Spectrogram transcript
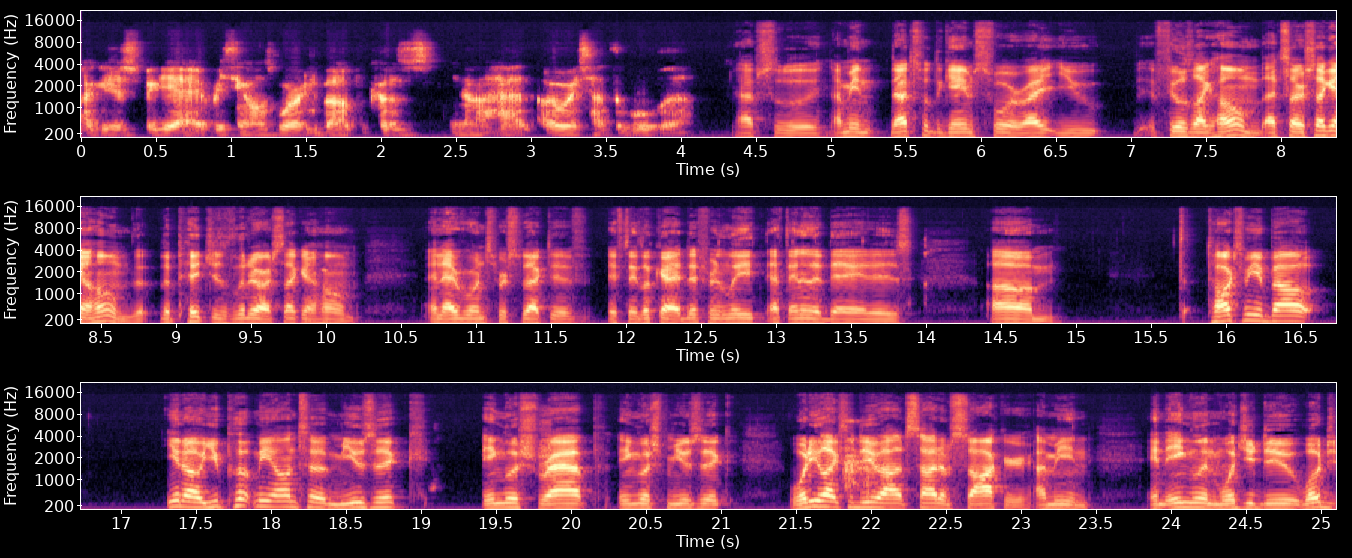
I could just forget everything I was worried about because, you know, I had I always had the ball there. Absolutely. I mean, that's what the game's for, right? You it feels like home. That's our second home. The, the pitch is literally our second home. And everyone's perspective, if they look at it differently, at the end of the day, it is. Um, t- talk to me about you know, you put me onto music, English rap, English music. What do you like to do outside of soccer? I mean, in England, what'd you do? What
